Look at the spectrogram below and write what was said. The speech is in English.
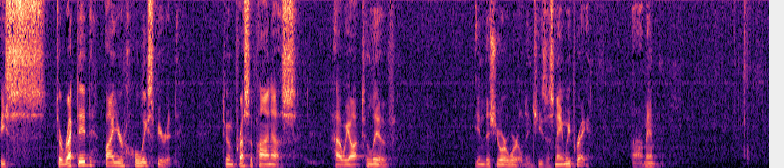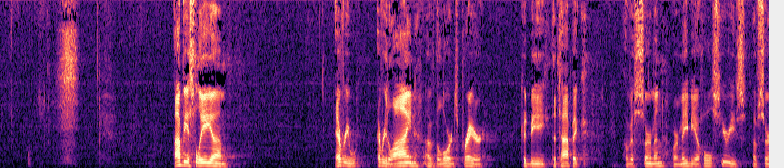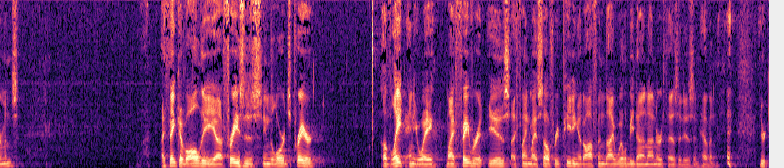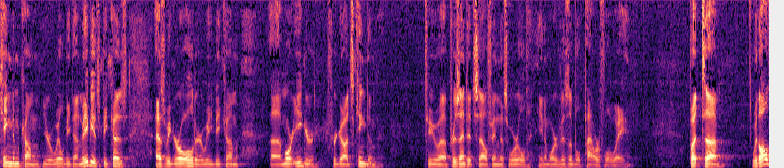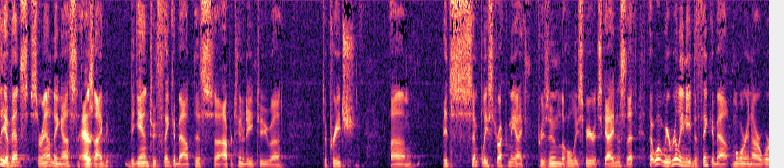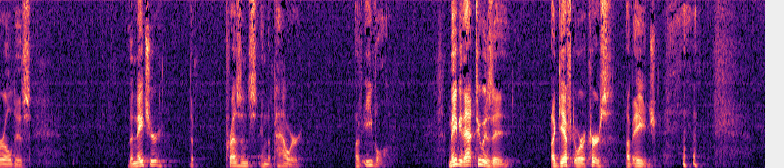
be s- directed by your Holy Spirit to impress upon us how we ought to live in this your world. In Jesus' name we pray. Amen. Obviously, um, every, every line of the Lord's Prayer could be the topic of a sermon or maybe a whole series of sermons. I think of all the uh, phrases in the Lord's Prayer, of late anyway, my favorite is I find myself repeating it often Thy will be done on earth as it is in heaven. Your kingdom come, your will be done. Maybe it's because as we grow older, we become uh, more eager for God's kingdom to uh, present itself in this world in a more visible, powerful way. But uh, with all the events surrounding us, as I be- began to think about this uh, opportunity to, uh, to preach, um, it simply struck me, I presume the Holy Spirit's guidance, that that what we really need to think about more in our world is the nature, the presence, and the power of evil. Maybe that too is a, a gift or a curse of age.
